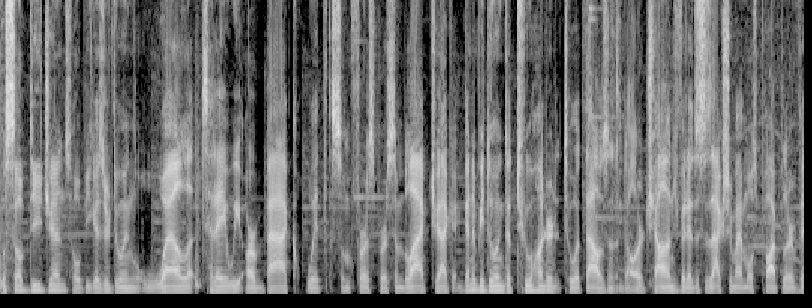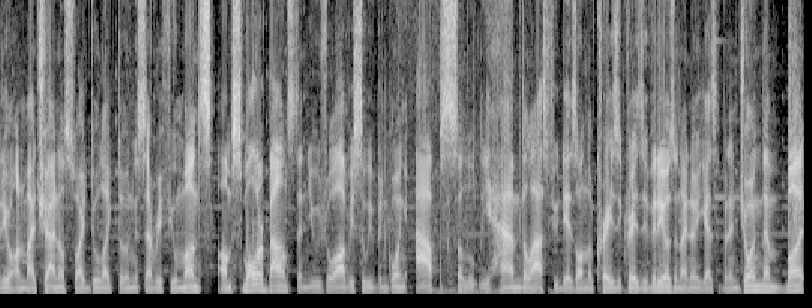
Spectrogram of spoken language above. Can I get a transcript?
What's up, DGens? Hope you guys are doing well. Today we are back with some first-person blackjack. Gonna be doing the 200 to a thousand dollar challenge video. This is actually my most popular video on my channel, so I do like doing this every few months. Um, smaller balance than usual. Obviously, we've been going absolutely ham the last few days on the crazy, crazy videos, and I know you guys have been enjoying them. But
